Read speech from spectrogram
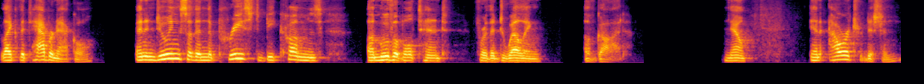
like the tabernacle. And in doing so, then the priest becomes a movable tent for the dwelling of God. Now, in our tradition,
